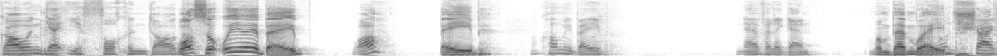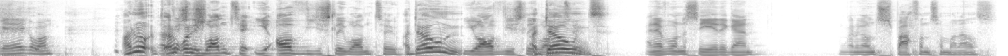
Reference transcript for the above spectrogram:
Go and get your fucking dog. What's up with you, babe? What? Babe. Don't call me babe. Never again. Mum Benway. Don't shag here. Go on. I don't. I don't Obviously want. Sh- want to. You obviously want to. I don't. You obviously I want don't. to. I never want to see it again. I'm going to go and spaff on someone else.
